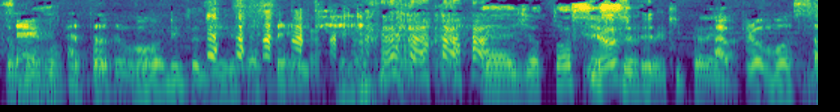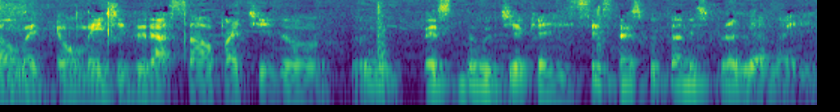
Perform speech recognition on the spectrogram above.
Serve vamos- pra todo mundo, inclusive vocês. É, já tô acessando Eu- aqui, A peraí. promoção vai ter um mês de duração a partir do, do, do dia que a gente, vocês estão escutando esse programa aí.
